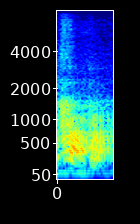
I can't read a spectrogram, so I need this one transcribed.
Oh.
